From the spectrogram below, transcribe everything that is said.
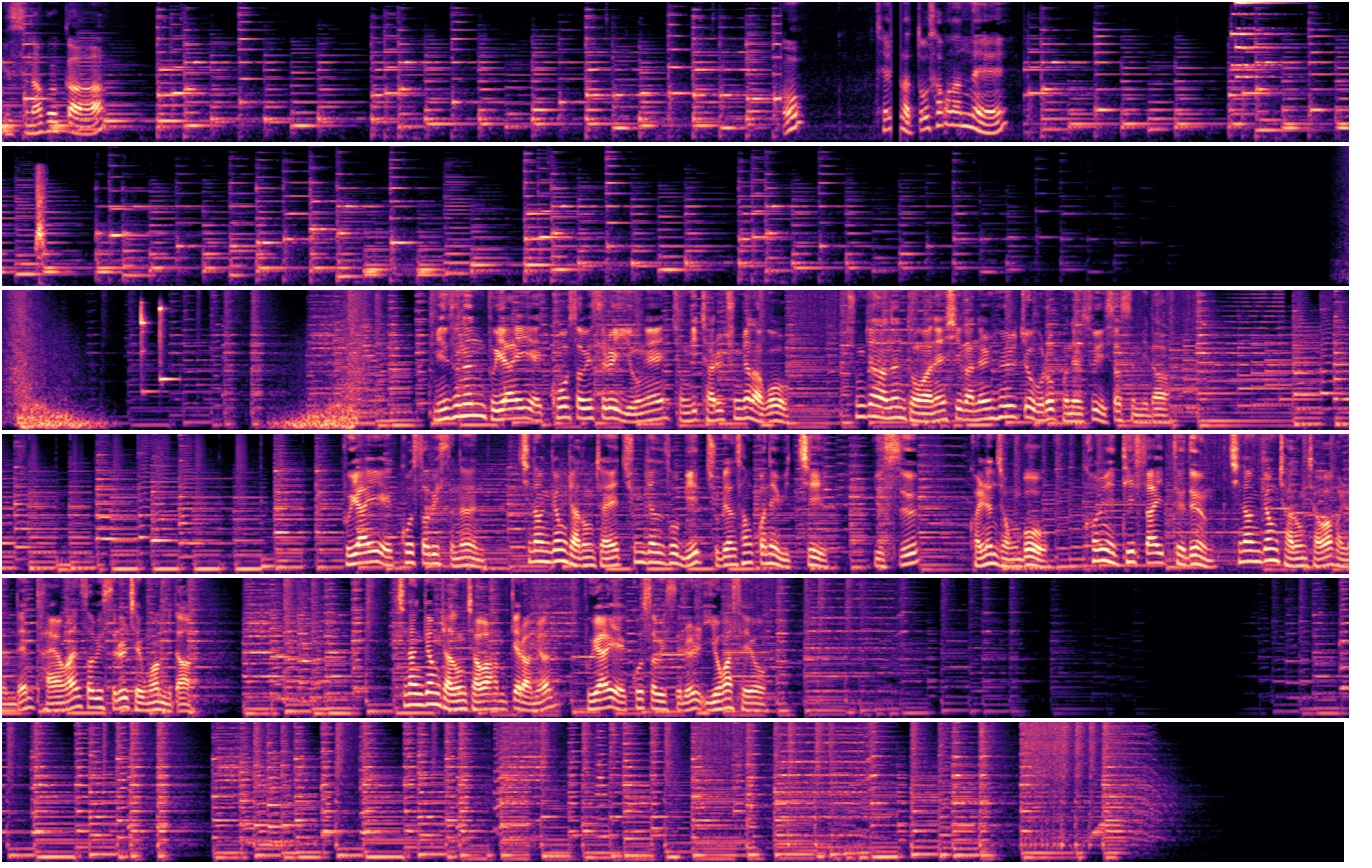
뉴스나 볼까? 어? 테슬라 또 사고 났네. 민수는 VI 에코 서비스를 이용해 전기차를 충전하고 충전하는 동안의 시간을 효율적으로 보낼 수 있었습니다. VI 에코 서비스는 친환경 자동차의 충전소 및 주변 상권의 위치, 뉴스, 관련 정보, 커뮤니티 사이트 등 친환경 자동차와 관련된 다양한 서비스를 제공합니다. 친환경 자동차와 함께라면 VI 에코 서비스를 이용하세요.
